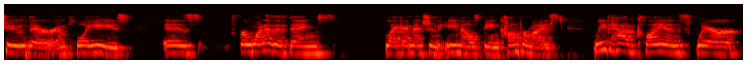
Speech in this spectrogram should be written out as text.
to their employees is for one of the things, like I mentioned, emails being compromised. We've had clients where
